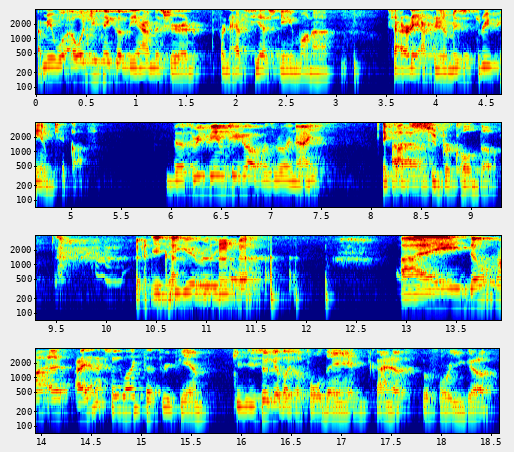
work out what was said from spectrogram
I mean, what what do you think of the atmosphere for an FCS game on a Saturday afternoon? I mean, it's a three p.m. kickoff. The 3 p.m. kickoff was really nice. It got Um, super cold though. It did get really cold. I don't. I I actually like the 3 p.m. because you still get like a full day in, kind of, before you go.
